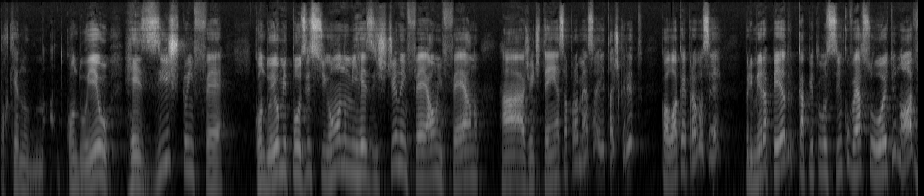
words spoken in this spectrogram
porque no, quando eu resisto em fé, quando eu me posiciono me resistindo em fé ao inferno, ah, a gente tem essa promessa aí, está escrito. Coloca aí para você. 1 Pedro, capítulo 5, verso 8 e 9.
